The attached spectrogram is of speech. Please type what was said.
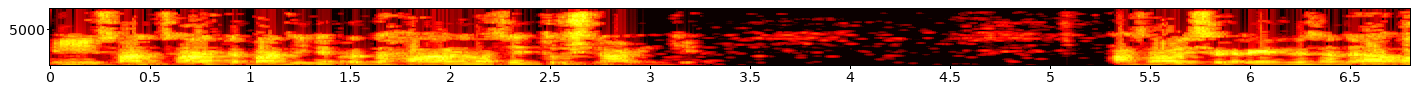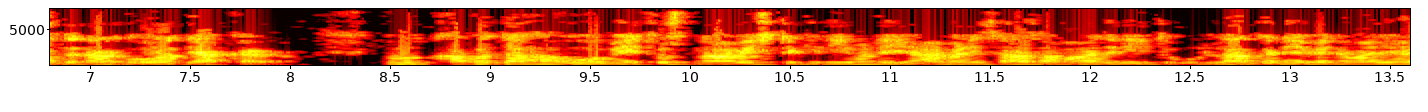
මේ සංසාරට බඳින ප්‍රධාන වශයෙන් තෘෂ්ණාවෙන් කියන ආසාව ඉස්ස කරගෙන ඉන්න සඳහා හොඳ නරක ඕන දෙයක් කරනවා. නමුත් කවදා හෝ මේ තෘෂ්ණාව ඉෂ්ට කිරීමට යාම නිසා සමාජ නීති උල්ලංඝනය වෙනවය.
